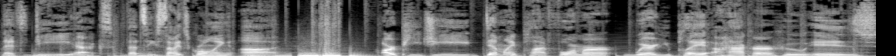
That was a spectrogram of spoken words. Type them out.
That's D-E-X. That's a side-scrolling, uh, RPG demi-platformer where you play a hacker who is,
